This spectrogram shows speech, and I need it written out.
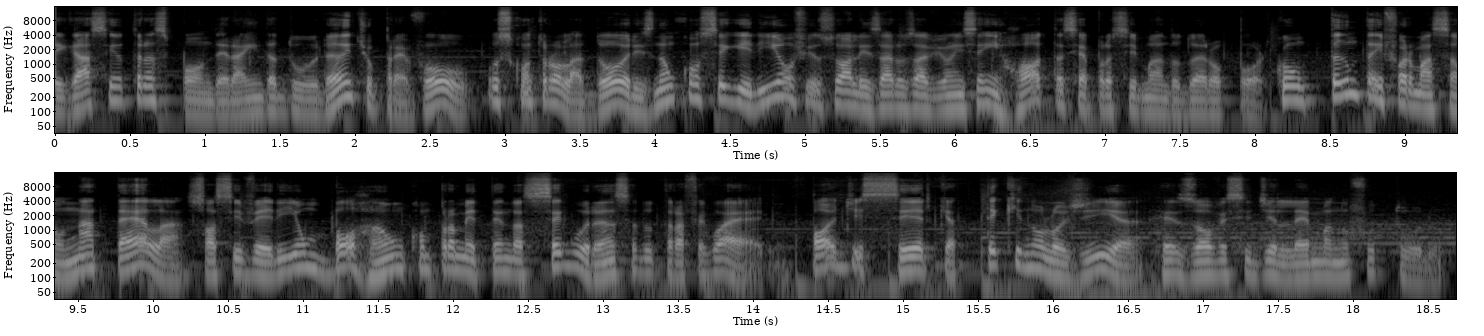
ligassem o transponder ainda durante o pré-voo, os controladores não conseguiriam visualizar os aviões em rota se aproximando do aeroporto. Com tanta informação na tela, só se veria um borrão comprometendo a segurança do tráfego aéreo. Pode ser que a tecnologia resolva esse dilema no futuro.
